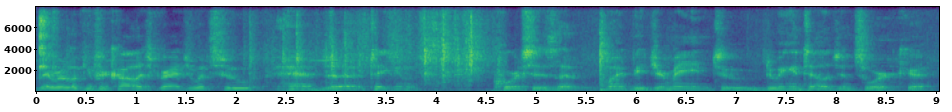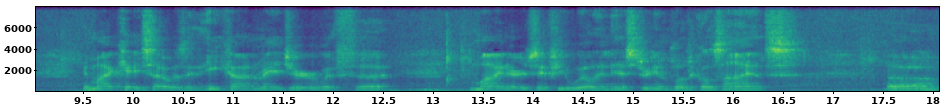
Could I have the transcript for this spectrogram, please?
They were looking for college graduates who had uh, taken courses that might be germane to doing intelligence work. Uh, In my case, I was an econ major with uh, minors, if you will, in history and political science. Uh,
